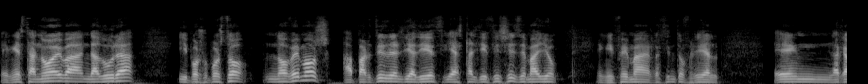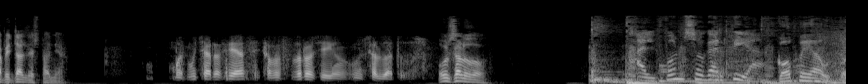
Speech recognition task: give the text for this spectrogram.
en esta nueva andadura. Y, por supuesto, nos vemos a partir del día 10 y hasta el 16 de mayo en IFEMA, el recinto ferial, en la capital de España. Pues muchas gracias a vosotros y un saludo a todos. Un saludo. Alfonso García. Cope Auto.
